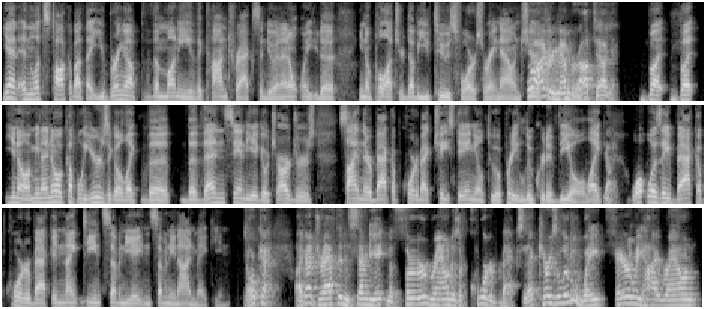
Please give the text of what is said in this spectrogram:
Yeah, and let's talk about that. You bring up the money, the contracts into it. And I don't want you to, you know, pull out your W twos for us right now and share. Well, I remember. I'll tell you but but you know, I mean, I know a couple years ago, like the the then San Diego Chargers signed their backup quarterback Chase Daniel to a pretty lucrative deal. Like, yeah. what was a backup quarterback in 1978 and 79 making? Okay, I got drafted in 78 in the third round as a quarterback, so that carries a little weight, fairly high round,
